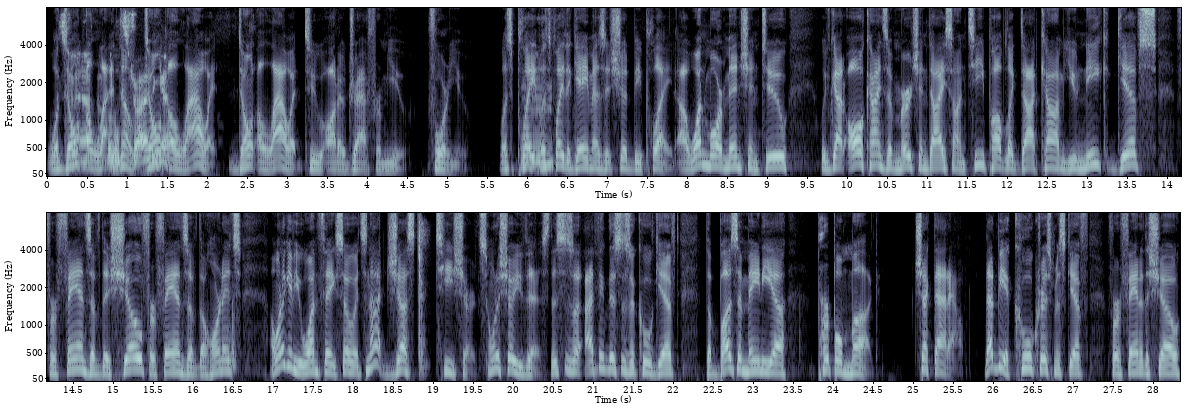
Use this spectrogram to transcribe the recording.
Well, don't allow no, it don't again. allow it. Don't allow it to auto draft from you for you. Let's play Mm-hmm. let's play the game as it should be played. Uh, one more mention too. We've got all kinds of merchandise on teepublic.com, unique gifts for fans of this show, for fans of the Hornets. I want to give you one thing. So it's not just t-shirts. I want to show you this. This is a, I think this is a cool gift. The Buzzamania purple mug. Check that out. That'd be a cool Christmas gift for a fan of the show.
